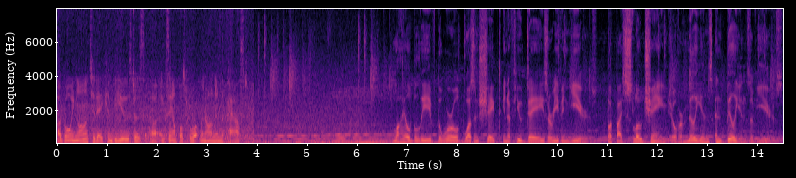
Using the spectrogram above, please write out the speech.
uh, going on today can be used as uh, examples for what went on in the past. Lyell believed the world wasn't shaped in a few days or even years, but by slow change over millions and billions of years.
